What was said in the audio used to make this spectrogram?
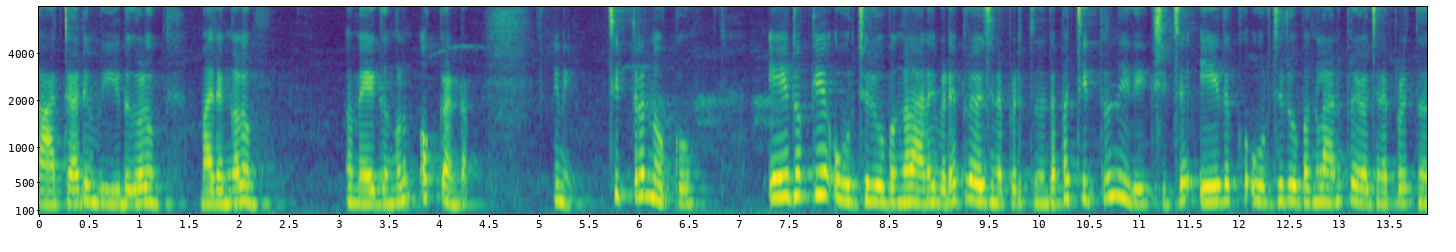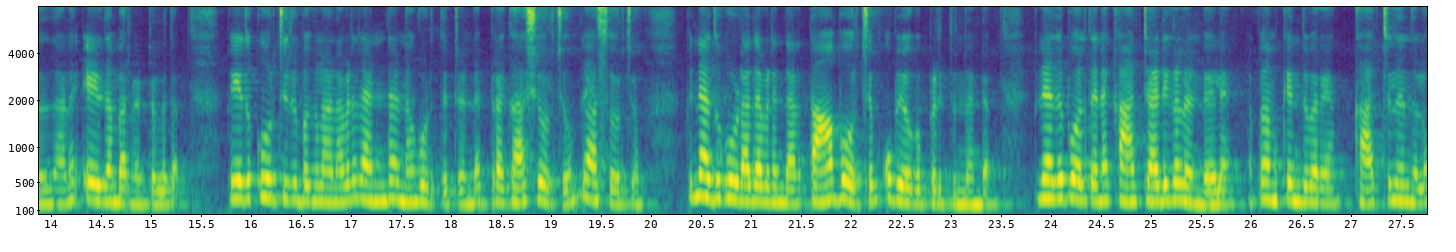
കാറ്റാടിയും വീടുകളും മരങ്ങളും മേഘങ്ങളും ഒക്കെ ഉണ്ട്. ഇനി ചിത്രം നോക്കൂ. ഏതൊക്കെ ഊർജ രൂപങ്ങളാണ് ഇവിടെ പ്രയോജനപ്പെടുത്തുന്നത്? അപ്പം ചിത്രം നിരീക്ഷിച്ച് ഏതൊക്കെ ഊർജ രൂപങ്ങളാണ് പ്രയോജനപ്പെടുത്തുന്നത് എന്നാണ് എഴുതാൻ പറഞ്ഞിട്ടുള്ളത്. അപ്പോൾ ഏതൊക്കെ ഊർജ രൂപങ്ങളാണ് അവിടെ രണ്ടെണ്ണം കൊടുത്തിട്ടുണ്ട്. പ്രകാശോർജവും രാസോർജവും. പിന്നെ അതുകൂടാതെ അവിടെ എന്താണ് താപോർജം ഉപയോഗപ്പെടുത്തുന്നുണ്ട്. പിന്നെ അതുപോലെ തന്നെ കാറ്റാടികളുണ്ട് അല്ലേ? അപ്പോൾ നമുക്ക് എന്ത് പറയാം? കാറ്റിൽ നിന്നുള്ള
